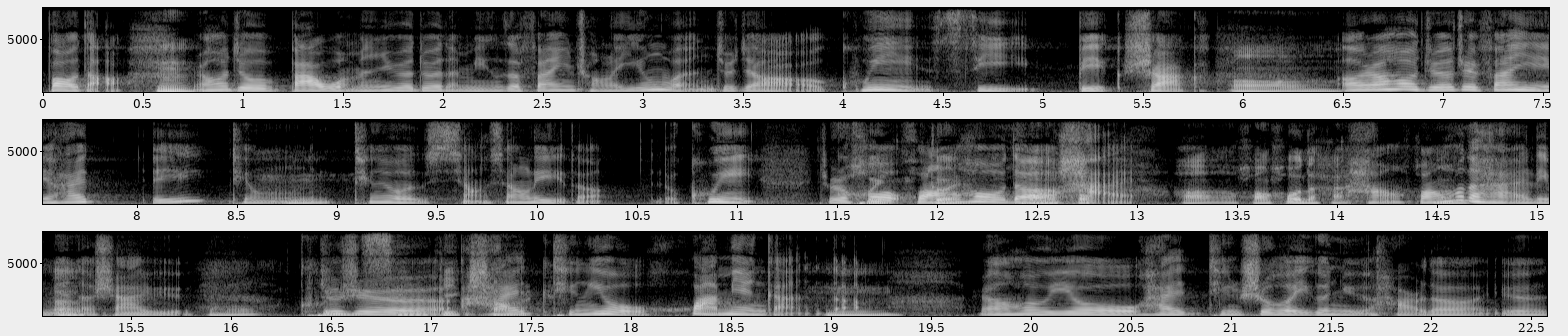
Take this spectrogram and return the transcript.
报道，嗯然后就把我们乐队的名字翻译成了英文，就叫 Queen Sea Big Shark。哦呃，然后觉得这翻译还诶挺、嗯挺有想象力的。Queen 就是后皇后的海，啊，皇后的海皇皇后的海里面的嗯鲨鱼，哦，就是还挺有画面感的。嗯然后又还挺适合一个女孩的乐，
